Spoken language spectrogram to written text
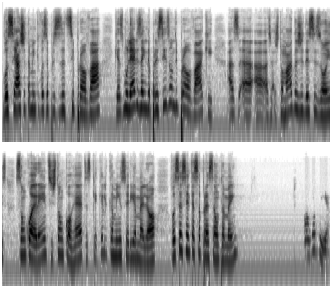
Você acha também que você precisa de se provar, que as mulheres ainda precisam de provar que as, as- as tomadas de decisões são coerentes, estão corretas, que aquele caminho seria melhor? Você sente essa pressão também? todo dia.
